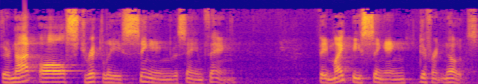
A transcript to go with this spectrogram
they're not all strictly singing the same thing. They might be singing different notes.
